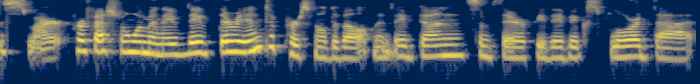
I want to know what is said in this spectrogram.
smart professional women. They've, they've they're into personal development. They've done some therapy. They've explored that.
